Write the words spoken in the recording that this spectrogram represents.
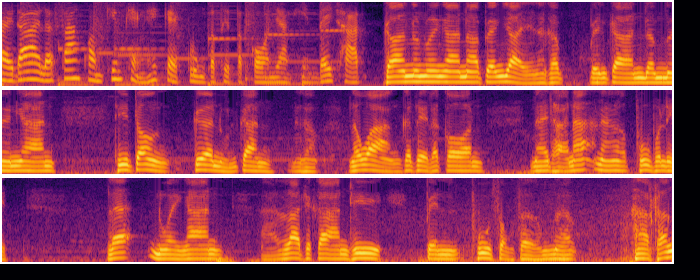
รายได้และสร้างความเข้มแข็งให้แก่กลุ่มเกษตรกรอย่างเห็นได้ชัด การดำเนินงานนาแปลงใหญ่นะครับ เป็นการดำเนินงานที่ต้องเกื้อหนุนกันนะครับ ระหว่างเกษตรกรในฐานะนะครับผู้ผลิต และหน่วยงานราชการที่เป็นผู้ส่งเสริมนะครับ หากทั้ง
